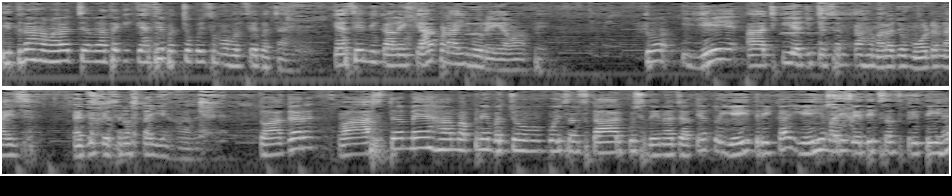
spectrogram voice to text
इतना हमारा चल रहा था कि कैसे बच्चों को इस माहौल से बचाएँ? कैसे निकालें? क्या पढ़ाई हो रही है वहाँ पे? तो ये आज की एजुकेशन का हमारा जो मॉडर्नाइज एजुकेशन उसका ये हाल है। तो अगर वास्तव में हम अपने बच्चों को कोई संस्कार कुछ देना चाहते हैं तो यही तरीका यही हमारी वैदिक संस्कृति है।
